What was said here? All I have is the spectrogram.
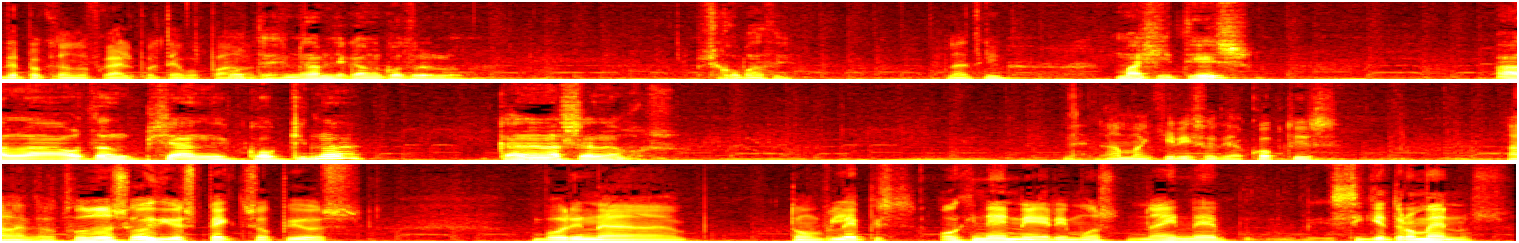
δεν πρόκειται να το βγάλει ποτέ από πάνω. Ποτέ. Μιλάμε για κανονικό τρελό. Ψυχοπαθή. Δηλαδή; Μαχητής, αλλά όταν πιάνει κόκκινα, κανένας έλεγχος. Ναι, άμα γυρίσει ο διακόπτης, αλλά αυτό ο ίδιος παίκτης ο οποίος μπορεί να τον βλέπεις, όχι να είναι έρημος, να είναι συγκεντρωμένος.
